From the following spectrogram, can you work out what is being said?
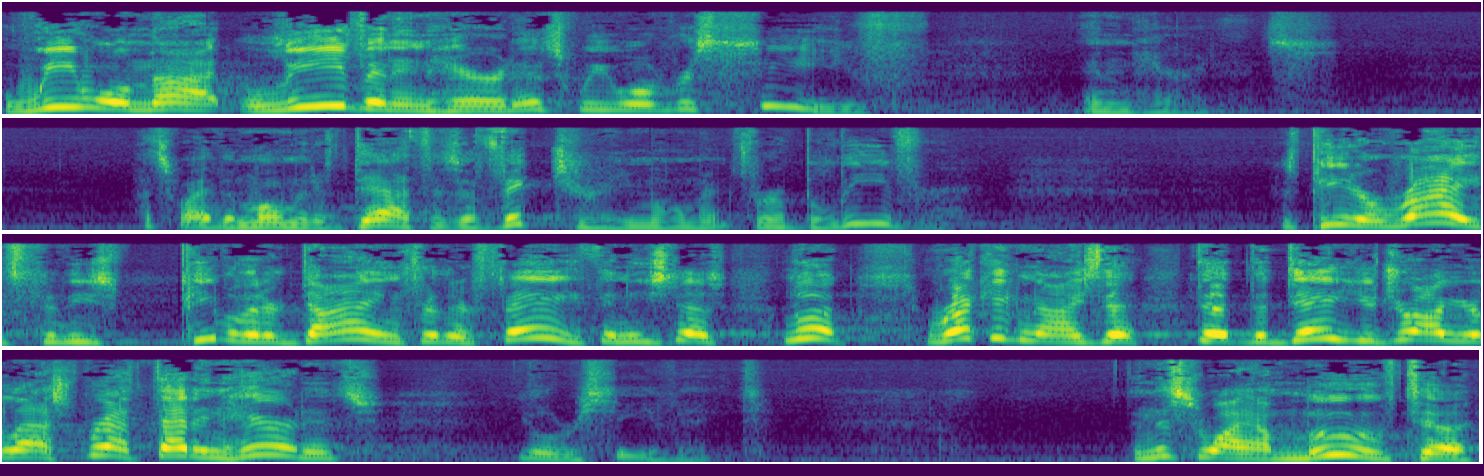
we will not leave an inheritance, we will receive an inheritance. That's why the moment of death is a victory moment for a believer. Because Peter writes to these people that are dying for their faith, and he says, Look, recognize that, that the day you draw your last breath, that inheritance you'll receive it. And this is why I'm moved to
